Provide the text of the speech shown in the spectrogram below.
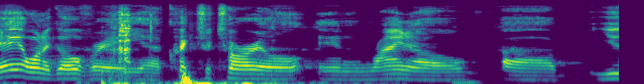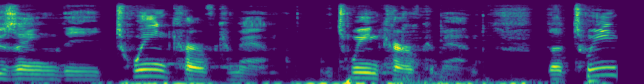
today I want to go over a, uh, quick tutorial in Rhino uh, using the tween curve command. The tween curve command. The tween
